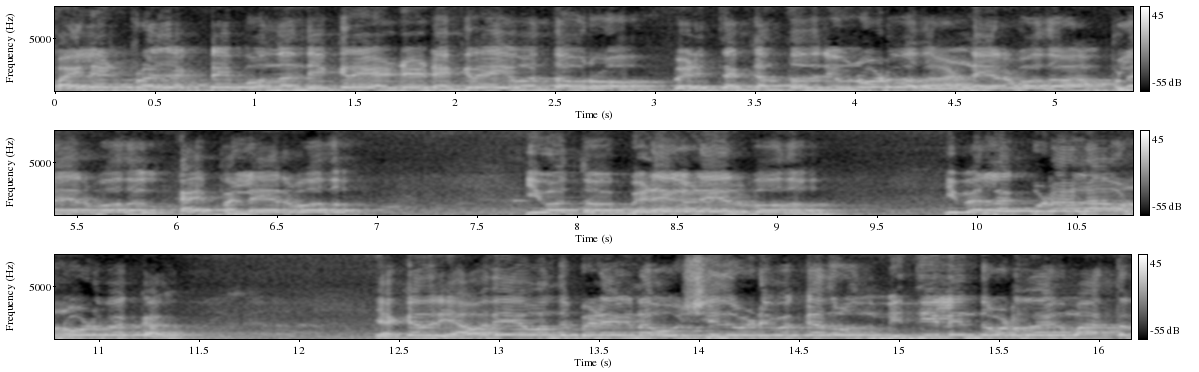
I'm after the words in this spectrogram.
ಪೈಲಟ್ ಪ್ರಾಜೆಕ್ಟ್ ಟೈಪ್ ಒಂದೊಂದು ಎಕರೆ, ಎರಡೆರಡು ಎಕರೆ ಇವತ್ತು ಅವರು ಬೆಳಿತಕ್ಕಂಥದ್ದು ನೀವು ನೋಡ್ಬೋದು. ಹಣ್ಣು ಇರ್ಬೋದು, ಹಂಪ್ಲೆ ಇರ್ಬೋದು ಕಾಯಿಪಲ್ಯ ಇರ್ಬೋದು, ಇವತ್ತು ಬೆಳೆಗಳೇ ಇರ್ಬೋದು. ಇವೆಲ್ಲ ಕೂಡ ನಾವು ನೋಡ್ಬೇಕಾಗುತ್ತೆ. ಯಾಕಂದ್ರೆ ಯಾವುದೇ ಒಂದು ಬೆಳೆಗೆ ನಾವು ಔಷಧಿ ಹೊಡಿಬೇಕಾದ್ರೆ ಒಂದು ಮಿತಿಲಿಂದ ಹೊಡೆದಾಗ ಮಾತ್ರ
